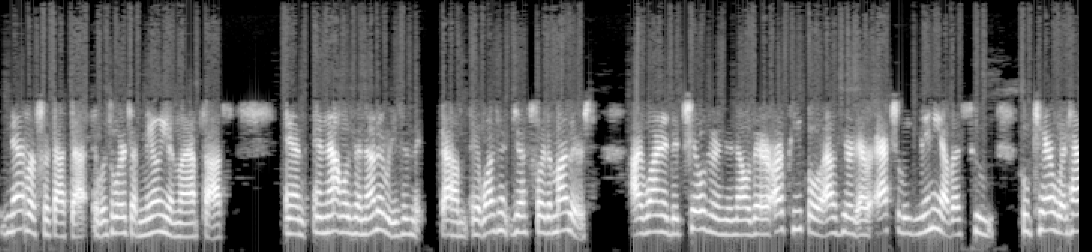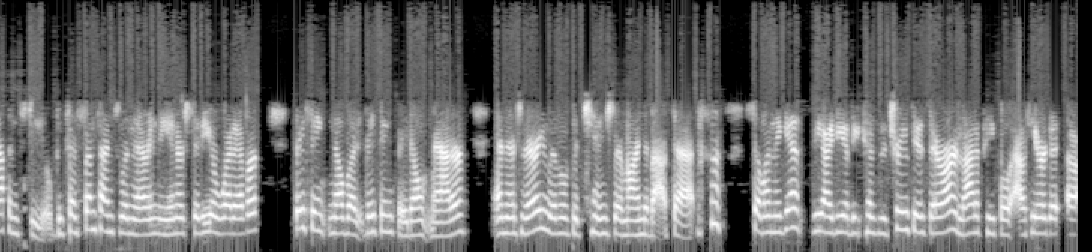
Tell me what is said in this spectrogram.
never forgot that. It was worth a million laptops. And, and that was another reason that, um, it wasn't just for the mothers. I wanted the children to know there are people out here, there are actually many of us who who care what happens to you because sometimes when they're in the inner city or whatever, they think nobody, they think they don't matter. And there's very little to change their mind about that. so when they get the idea, because the truth is there are a lot of people out here that uh,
